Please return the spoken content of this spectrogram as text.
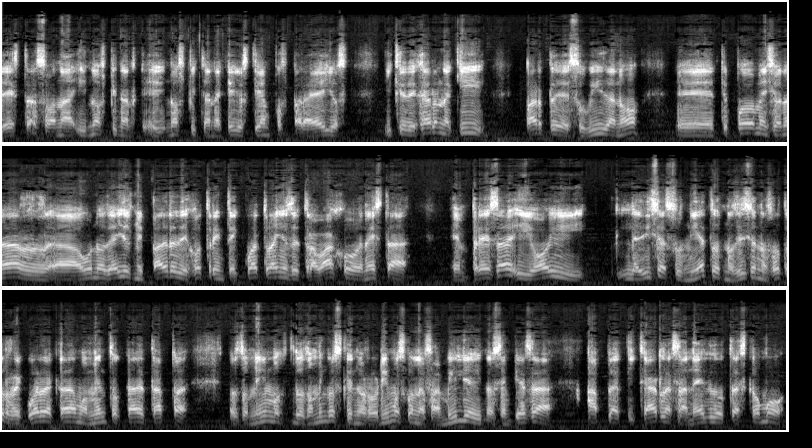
de esta zona inhóspita, inhóspita en aquellos tiempos para ellos y que dejaron aquí parte de su vida, ¿no? Eh, te puedo mencionar a uno de ellos, mi padre dejó 34 años de trabajo en esta empresa y hoy le dice a sus nietos, nos dice a nosotros, recuerda cada momento, cada etapa, los domingos, los domingos que nos reunimos con la familia y nos empieza a platicar las anécdotas, cómo,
